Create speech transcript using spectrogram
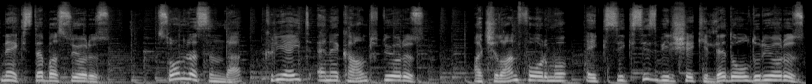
Next'e basıyoruz. Sonrasında Create an Account diyoruz. Açılan formu eksiksiz bir şekilde dolduruyoruz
